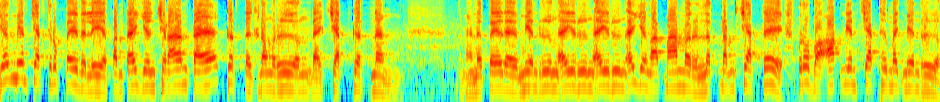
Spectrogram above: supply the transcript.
យើងមានចិត្តគ្រប់ពេលវេលាប៉ុន្តែយើងច្រើនតែគិតទៅក្នុងរឿងដែលចិត្តគិតហ្នឹងនៅពេលដែលមានរឿងអីរឿងអីរឿងអីយើងអត់បានមករលឹកដឹងចិត្តទេព្រោះបើអត់មានចិត្តធ្វើម៉េចមានរឿង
